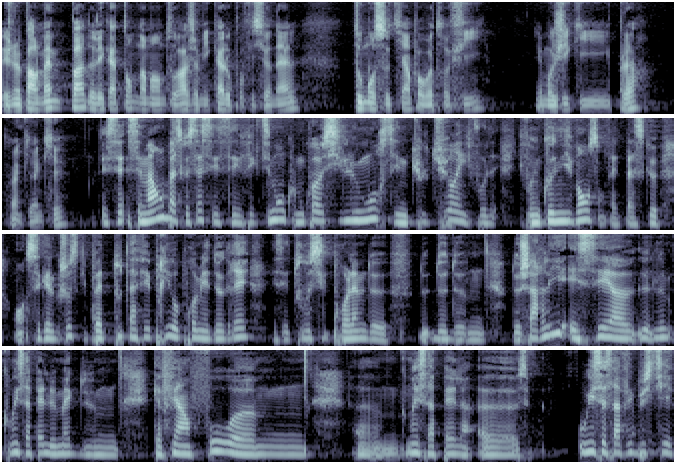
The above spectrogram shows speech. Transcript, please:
et je ne parle même pas de l'hécatombe dans mon entourage amical ou professionnel. Tout mon soutien pour votre fille. Emoji qui pleure, enfin qui est inquiet c'est marrant parce que ça, c'est effectivement comme quoi aussi l'humour, c'est une culture. Il faut, il faut une connivence en fait parce que c'est quelque chose qui peut être tout à fait pris au premier degré. Et c'est tout aussi le problème de de, de, Charlie. Et c'est euh, comment il s'appelle le mec qui a fait un faux. Euh, euh, comment il s'appelle Oui, c'est ça, Flibustier.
